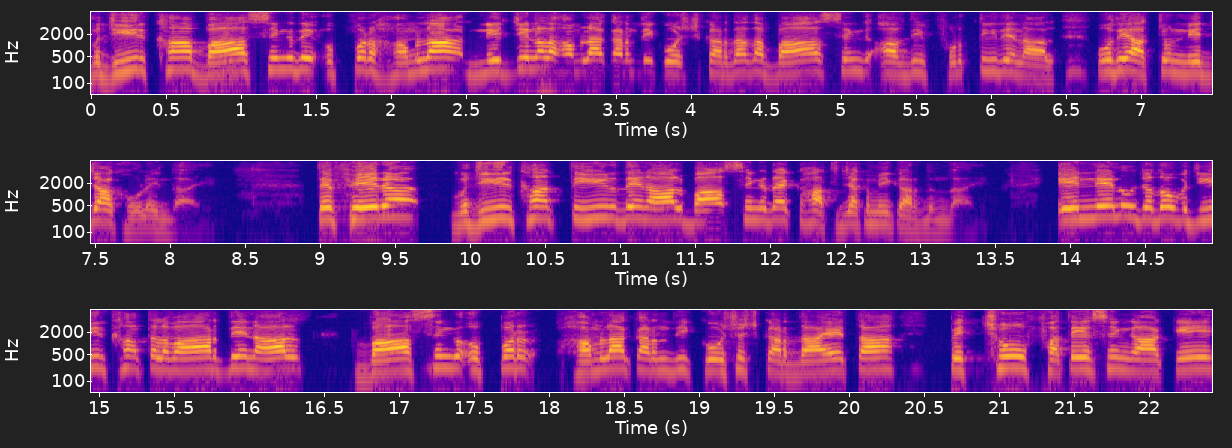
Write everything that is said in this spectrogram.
ਵਜ਼ੀਰ ਖਾਂ ਬਾਦ ਸਿੰਘ ਦੇ ਉੱਪਰ ਹਮਲਾ, ਨੇਜੇ ਨਾਲ ਹਮਲਾ ਕਰਨ ਦੀ ਕੋਸ਼ਿਸ਼ ਕਰਦਾ ਤਾਂ ਬਾਦ ਸਿੰਘ ਆਪਦੀ ਫੁਰਤੀ ਦੇ ਨਾਲ ਉਹਦੇ ਹੱਥ ਚੋਂ ਨੇਜਾ ਖੋਹ ਲੈਂਦਾ ਹੈ। ਤੇ ਫਿਰ ਵਜ਼ੀਰ ਖਾਂ ਤੀਰ ਦੇ ਨਾਲ ਬਾਦ ਸਿੰਘ ਦਾ ਇੱਕ ਹੱਥ ਜ਼ਖਮੀ ਕਰ ਦਿੰਦਾ ਹੈ। ਇੰਨੇ ਨੂੰ ਜਦੋਂ ਵਜ਼ੀਰ ਖਾਂ ਤਲਵਾਰ ਦੇ ਨਾਲ ਬਾਦ ਸਿੰਘ ਉੱਪਰ ਹਮਲਾ ਕਰਨ ਦੀ ਕੋਸ਼ਿਸ਼ ਕਰਦਾ ਹੈ ਤਾਂ ਪਿੱਛੋਂ ਫਤਿਹ ਸਿੰਘ ਆ ਕੇ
